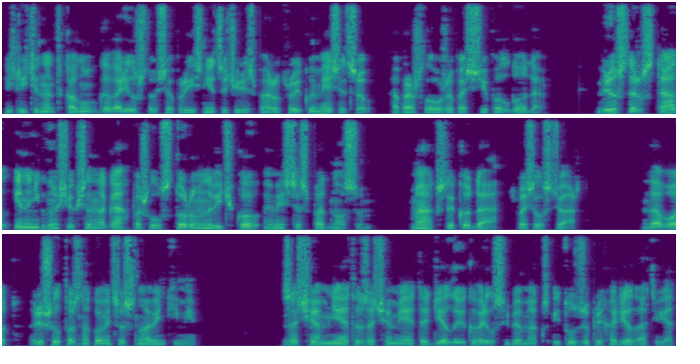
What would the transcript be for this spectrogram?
Ведь лейтенант Колумб говорил, что все прояснится через пару-тройку месяцев, а прошло уже почти полгода». Брюстер встал и на негнущихся ногах пошел в сторону новичков вместе с подносом. «Макс, ты куда?» — спросил Стюарт. «Да вот, решил познакомиться с новенькими». «Зачем мне это? Зачем я это делаю?» — говорил себе Макс, и тут же приходил ответ.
